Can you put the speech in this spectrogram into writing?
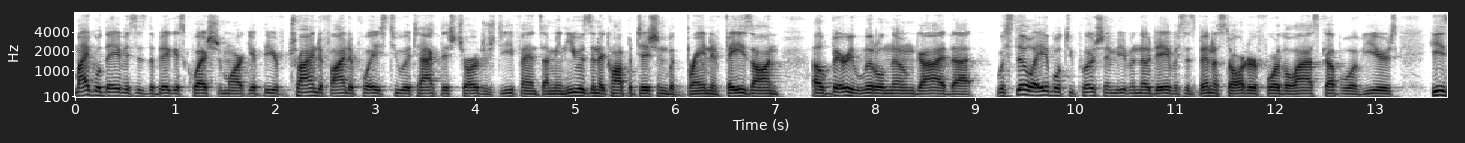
Michael Davis is the biggest question mark. If you're trying to find a place to attack this Chargers defense, I mean, he was in a competition with Brandon Facyson, a very little known guy that was still able to push him, even though Davis has been a starter for the last couple of years. He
